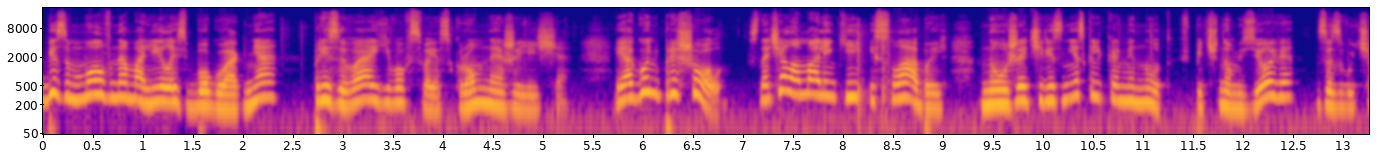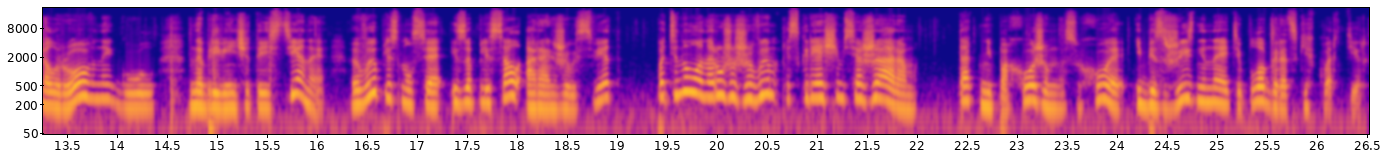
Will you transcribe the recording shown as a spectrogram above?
безмолвно молилась богу огня, призывая его в свое скромное жилище. И огонь пришел, сначала маленький и слабый, но уже через несколько минут в печном зеве зазвучал ровный гул, на бревенчатые стены выплеснулся и заплясал оранжевый свет, потянуло наружу живым искрящимся жаром, так не похожим на сухое и безжизненное тепло городских квартир.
